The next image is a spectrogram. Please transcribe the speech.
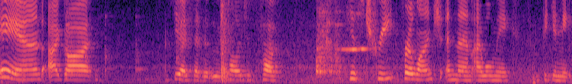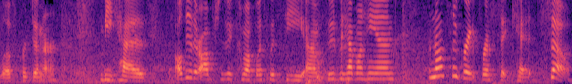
And I got, see, I said that we would probably just have his treat for lunch and then I will make vegan meatloaf for dinner because all the other options we come up with with the um, food we have on hand are not so great for a sick kid. So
